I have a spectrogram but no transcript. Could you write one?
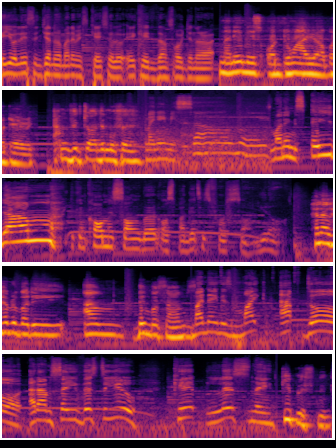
yo, listen, gentlemen. My name is K Solo, aka the Dancehall General. My name is Odunwayo Abodere. I'm Victor Ademofe. My name is Salmo. My name is Adam. You can call me Songbird or Spaghetti's first son, you know. Hello, everybody. I'm Bimbo Sams. My name is Mike Abdul, and I'm saying this to you. Keep listening. Keep listening.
